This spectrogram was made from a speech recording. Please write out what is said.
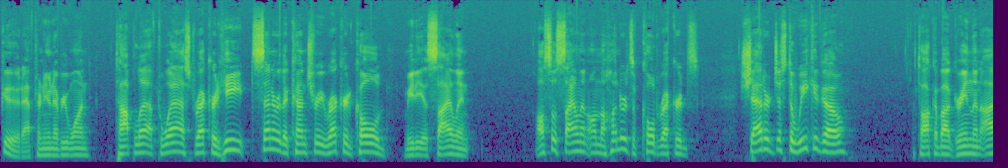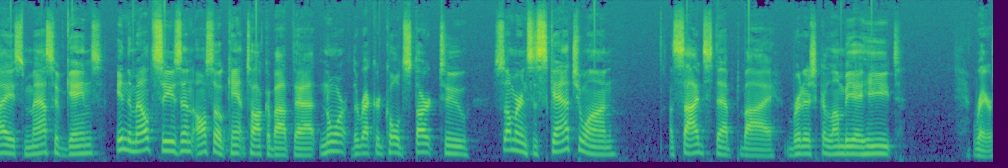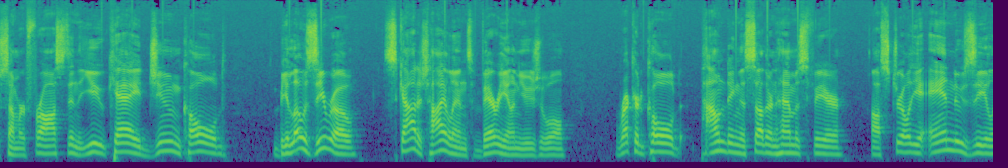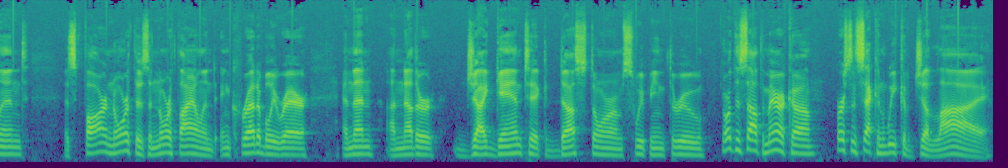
Good afternoon, everyone. Top left, west, record heat, center of the country, record cold, media silent. Also silent on the hundreds of cold records shattered just a week ago. Talk about Greenland ice, massive gains in the melt season. Also, can't talk about that, nor the record cold start to summer in Saskatchewan, sidestepped by British Columbia heat. Rare summer frost in the UK, June cold, below zero. Scottish Highlands, very unusual. Record cold pounding the southern hemisphere. Australia and New Zealand, as far north as the North Island, incredibly rare. And then another gigantic dust storm sweeping through North and South America, first and second week of July.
